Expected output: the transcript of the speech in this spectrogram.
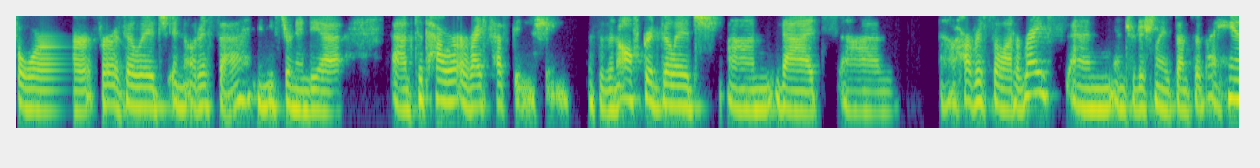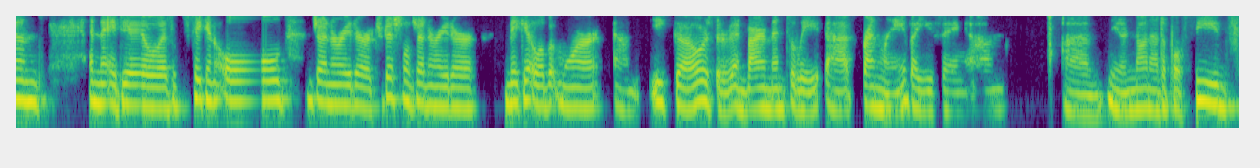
for for a village in Orissa in eastern India um, to power a rice husking machine. This is an off-grid village um, that um, harvests a lot of rice and, and traditionally is done so by hand. And the idea was let's take an old generator, a traditional generator, make it a little bit more um, eco or sort of environmentally uh, friendly by using um, um, you know non-edible seeds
